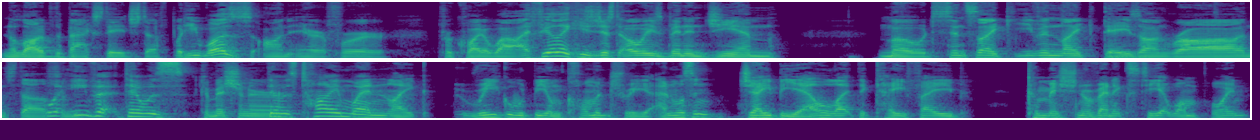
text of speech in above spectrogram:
in a lot of the backstage stuff, but he was on air for, for quite a while. I feel like he's just always been in GM mode since like even like days on Raw and stuff. well, even there was commissioner. there was time when like Regal would be on commentary and wasn't JBL like the kayfabe commissioner of NXT at one point,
